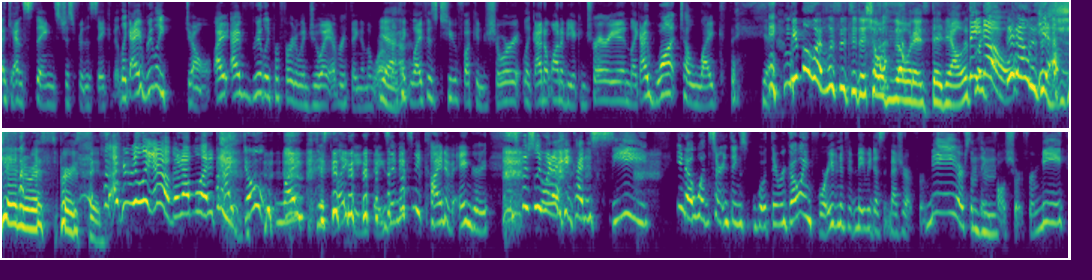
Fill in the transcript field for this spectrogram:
against things just for the sake of it. Like i really don't i i really prefer to enjoy everything in the world i think life is too fucking short like i don't want to be a contrarian like i want to like things Yeah. People who have listened to the show know this Danielle. It's They like know. Danielle is Yeah. a generous person. I really am. And I'm like, I don't like disliking things. It makes me kind of angry, especially when I can kind of see, you know, what certain things, what they were going for, even if it maybe doesn't measure up for me or something Mhm. falls short for me.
